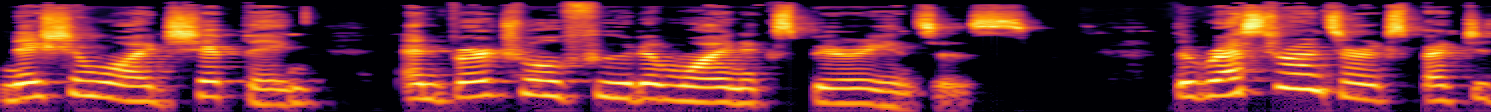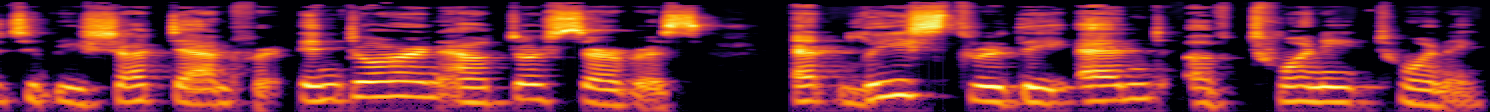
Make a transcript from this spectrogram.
nationwide shipping, and virtual food and wine experiences. The restaurants are expected to be shut down for indoor and outdoor service at least through the end of 2020.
